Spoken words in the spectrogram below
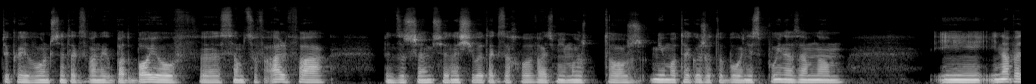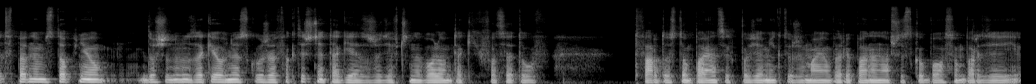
tylko i wyłącznie tak zwanych bad boyów, e, samców alfa, więc zacząłem się na siłę tak zachowywać, mimo, to, mimo tego, że to było niespójne ze mną. I, I nawet w pewnym stopniu doszedłem do takiego wniosku, że faktycznie tak jest, że dziewczyny wolą takich facetów twardo stąpających po ziemi, którzy mają wyrypane na wszystko, bo są bardziej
